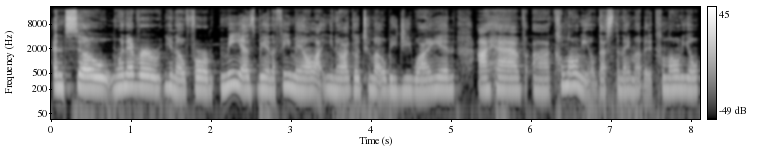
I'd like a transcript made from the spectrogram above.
and so whenever, you know, for me as being a female, I, you know, I go to my OBGYN, I have uh, Colonial, that's the name of it. Colonial,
